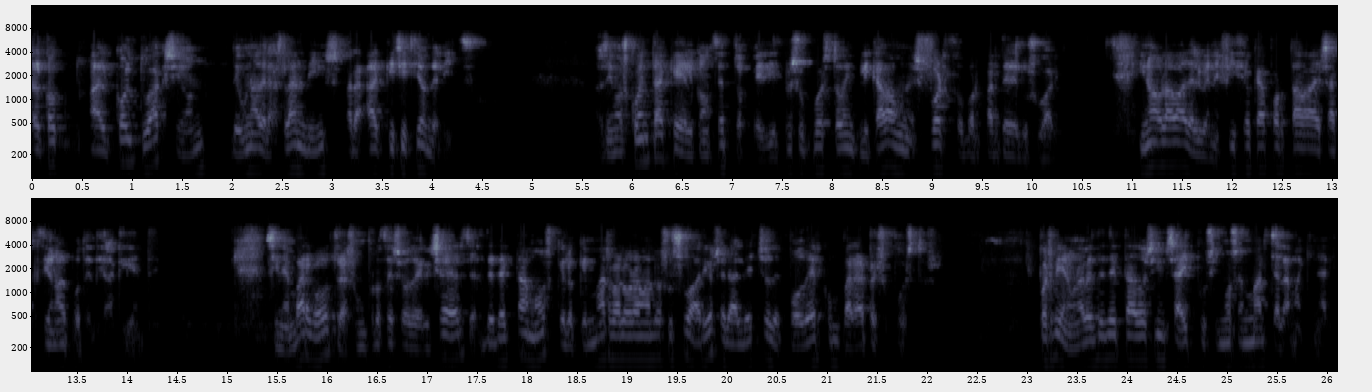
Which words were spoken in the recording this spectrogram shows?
al call, to action de una de las landings para adquisición de leads. Nos dimos cuenta que el concepto pedir presupuesto implicaba un esfuerzo por parte del usuario y no hablaba del beneficio que aportaba esa acción al potencial cliente. Sin embargo, tras un proceso de research, detectamos que lo que más valoraban los usuarios era el hecho de poder comparar presupuestos. Pues bien, una vez detectado ese insight, pusimos en marcha la maquinaria.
